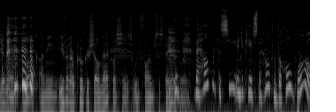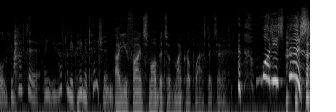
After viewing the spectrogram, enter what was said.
you know, look, I mean, even our puka shell necklaces we farm sustainably. the health of the sea indicates the health of the whole world. You have to. uh, You have to be paying attention. uh, you find small bits of microplastics in it. What is this?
